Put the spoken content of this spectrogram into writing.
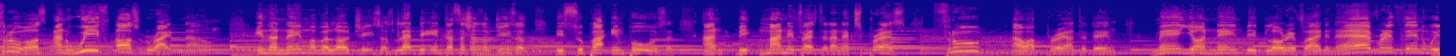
through us, and with us right now. In the name of the Lord Jesus, let the intercessions of Jesus be superimposed and be manifested and expressed through our prayer today. May your name be glorified in everything we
